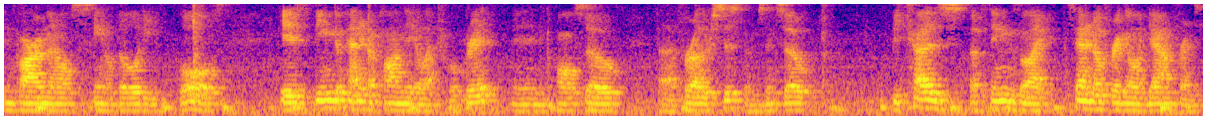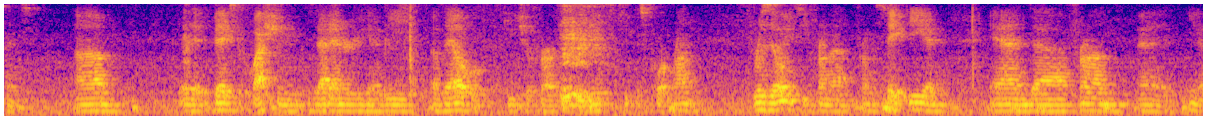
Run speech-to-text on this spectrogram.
environmental sustainability goals, is being dependent upon the electrical grid and also uh, for other systems. And so, because of things like San Onofre going down, for instance, um, it begs the question: Is that energy going to be available future for our future needs to keep this port running? Resiliency from a from a safety and and uh, from uh, you know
